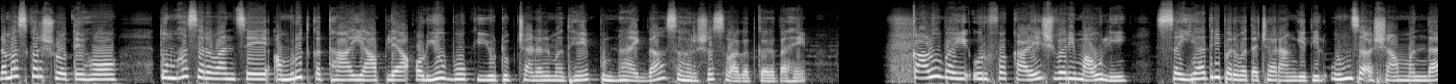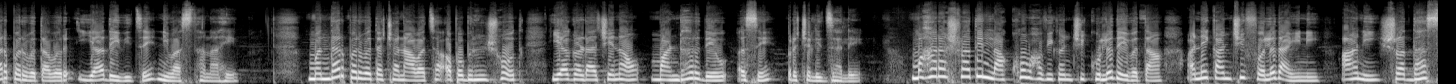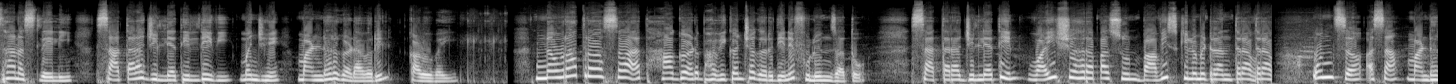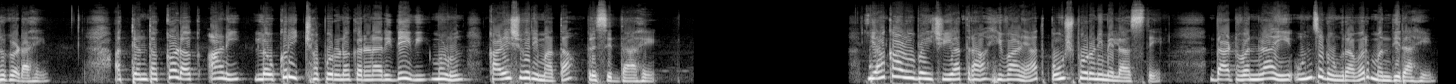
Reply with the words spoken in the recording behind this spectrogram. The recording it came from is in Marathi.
नमस्कार श्रोते हो तुम्हा सर्वांचे अमृत कथा या आपल्या ऑडिओ बुक यूट्यूब चॅनलमध्ये पुन्हा एकदा सहर्ष स्वागत करत आहे. काळूबाई उर्फ काळेश्वरी माऊली सह्याद्री पर्वताच्या रांगेतील उंच अशा मंदार पर्वतावर या देवीचे निवासस्थान आहे. मंदार पर्वताच्या नावाचा अपभ्रंश होत या गडाचे नाव मांढरदेव असे प्रचलित झाले. महाराष्ट्रातील लाखो भाविकांची कुलदेवता अनेकांची फलदायिनी आणि श्रद्धास्थान असलेली सातारा जिल्ह्यातील देवी म्हणजे मांढरगडावरील काळूबाई. नवरात्रोत्सवात हा गड भाविकांच्या गर्दीने फुलून जातो. सातारा जिल्ह्यातील वाई शहरापासून बावीस किलोमीटर अंतरावर उंच असा मांढरगड आहे. अत्यंत कडक आणि लवकर इच्छा पूर्ण करणारी देवी म्हणून काळेश्वरी माता प्रसिद्ध आहे. या काळूबाईची यात्रा हिवाळ्यात पौष पौर्णिमेला असते. दाट वनराई उंच डोंगरावर मंदिर आहे.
